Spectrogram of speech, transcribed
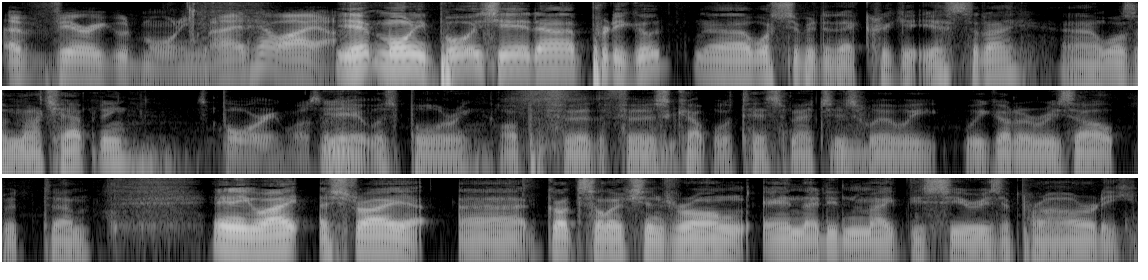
a very good morning, mate. How are you? Yeah, morning, boys. Yeah, no, pretty good. Uh, watched a bit of that cricket yesterday. Uh, wasn't much happening. It's boring, wasn't Yeah, it? Yeah, it was boring. I prefer the first couple of Test matches where we, we got a result. But um, anyway, Australia uh, got selections wrong, and they didn't make this series a priority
